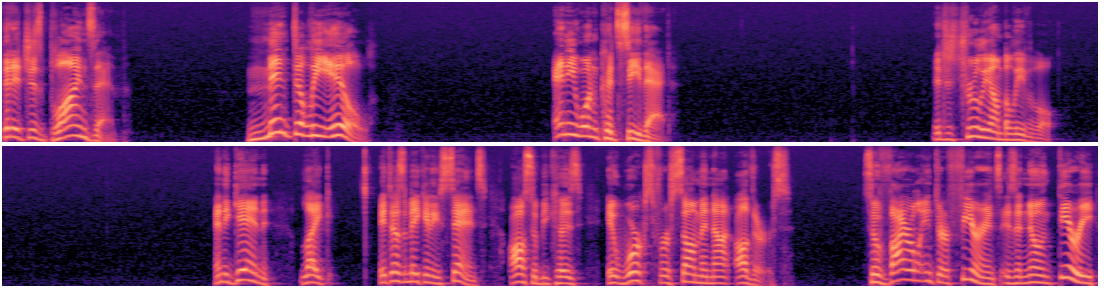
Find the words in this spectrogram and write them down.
that it just blinds them. Mentally ill. Anyone could see that. It is truly unbelievable. And again, like it doesn't make any sense. Also, because it works for some and not others. So viral interference is a known theory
